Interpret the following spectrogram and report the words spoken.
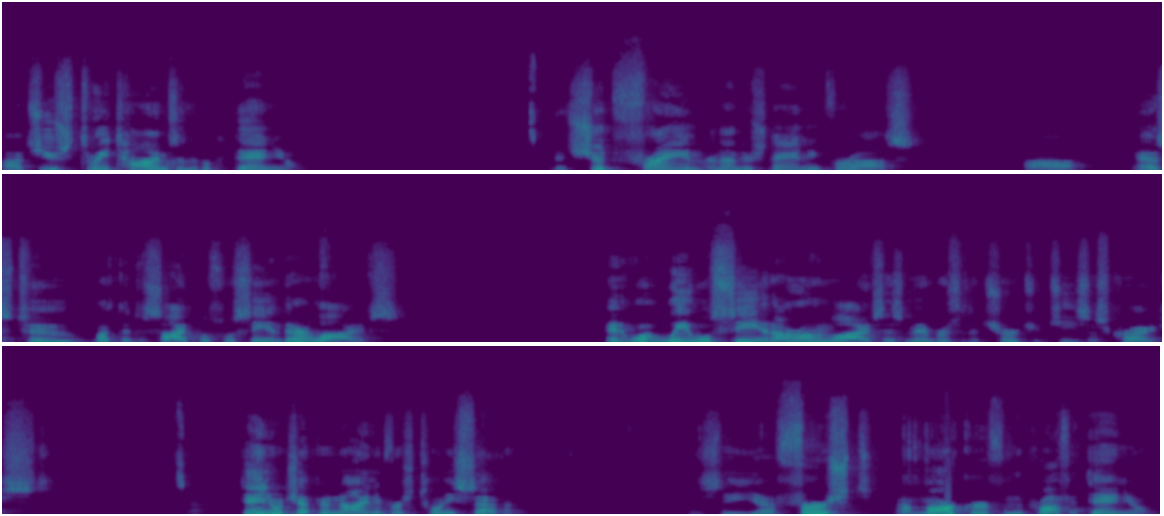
Uh, it's used three times in the book of Daniel. That should frame an understanding for us uh, as to what the disciples will see in their lives and what we will see in our own lives as members of the Church of Jesus Christ. Daniel chapter 9 and verse 27 is the uh, first marker from the prophet Daniel.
